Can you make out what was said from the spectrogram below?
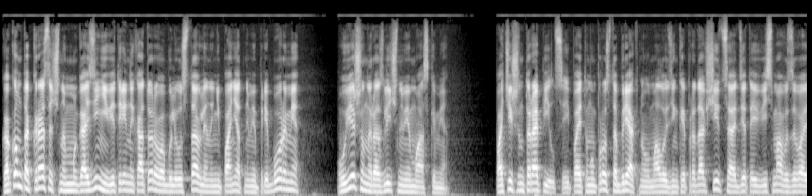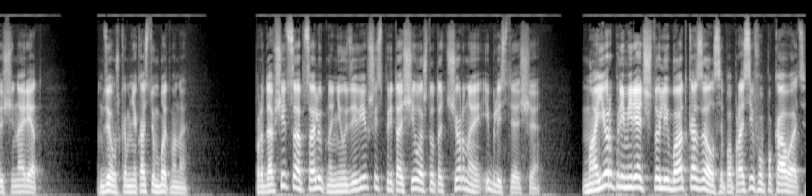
В каком-то красочном магазине, витрины которого были уставлены непонятными приборами, увешаны различными масками. Потишин торопился, и поэтому просто брякнул молоденькой продавщице, одетой в весьма вызывающий наряд. «Девушка, мне костюм Бэтмена». Продавщица, абсолютно не удивившись, притащила что-то черное и блестящее. Майор примерять что-либо отказался, попросив упаковать,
